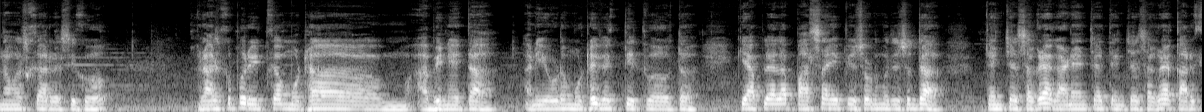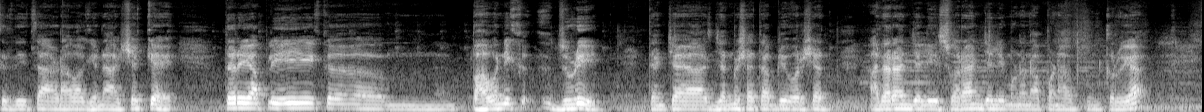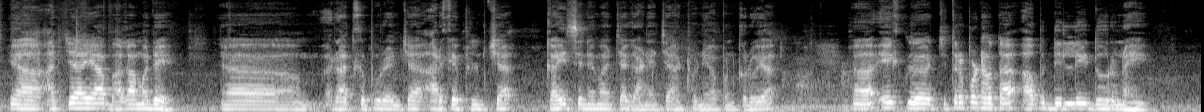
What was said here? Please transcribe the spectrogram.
नमस्कार रसिको. राज कपूर इतका मोठा अभिनेता आणि एवढं मोठं व्यक्तित्व होतं की आपल्याला पाच सहा एपिसोडमध्ये सुद्धा त्यांच्या सगळ्या गाण्यांच्या त्यांच्या सगळ्या कारकिर्दीचा आढावा घेणं अशक्य आहे. तर आपली ही एक भावनिक जुळी त्यांच्या जन्मशताब्दी वर्षात आदरांजली स्वरांजली म्हणून आपण आपण करूया. या आजच्या या भागामध्ये राज कपूर यांच्या आर के फिल्मच्या काही सिनेमाच्या गाण्याच्या आठवणी आपण करूया. एक चित्रपट होता अब दिल्ली दूर नाही.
